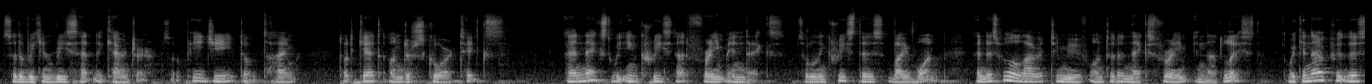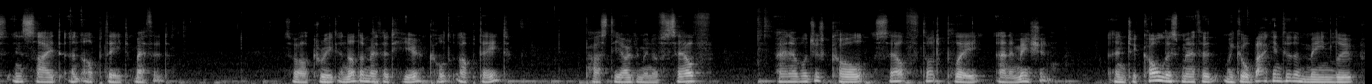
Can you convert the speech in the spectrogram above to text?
so that we can reset the counter. So pg.time.get underscore ticks. And next we increase that frame index. So we'll increase this by one, and this will allow it to move on to the next frame in that list. We can now put this inside an update method. So I'll create another method here called update, pass the argument of self, and I will just call self.play animation. And to call this method, we go back into the main loop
